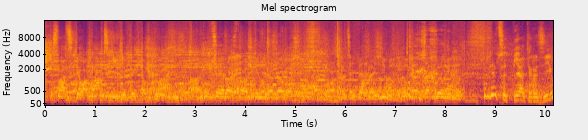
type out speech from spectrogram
16 кілограм, скільки ти товкнув? Ну, цей раз трошки не задалося. 35 разів за, за хвилину. 35 разів.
